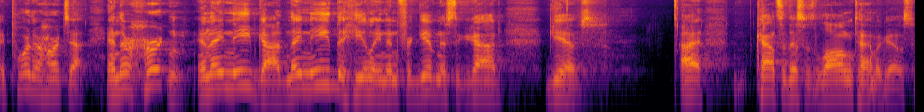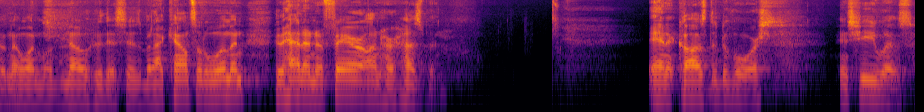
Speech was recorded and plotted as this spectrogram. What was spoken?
They pour their hearts out and they're hurting and they need God and they need the healing and forgiveness that God gives. I counseled this is a long time ago, so no one will know who this is, but I counseled a woman who had an affair on her husband. And it caused a divorce, and she was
